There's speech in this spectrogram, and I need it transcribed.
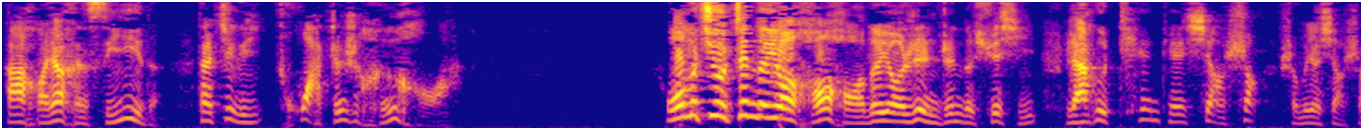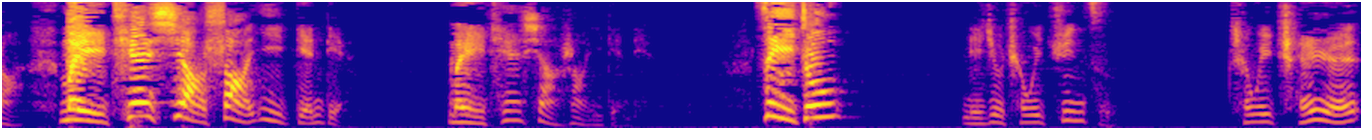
啊，好像很随意的，但这个话真是很好啊。我们就真的要好好的，要认真的学习，然后天天向上。什么叫向上？每天向上一点点，每天向上一点点，最终你就成为君子，成为成人，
